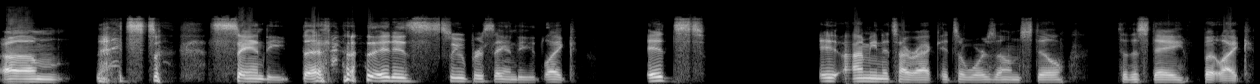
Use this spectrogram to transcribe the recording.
Um, it's sandy. That it is super sandy. Like it's it. I mean, it's Iraq. It's a war zone still to this day. But like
